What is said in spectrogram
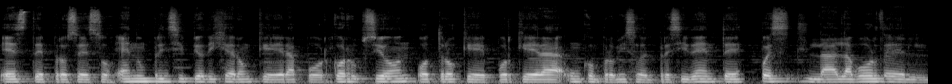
este proceso. En un principio dijeron que era por corrupción, otro que porque era un compromiso del presidente. Pues la labor de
